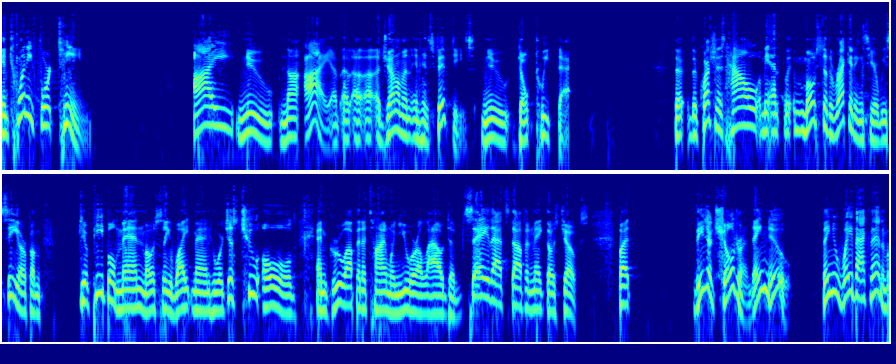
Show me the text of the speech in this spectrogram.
In 2014, I knew not I a, a- a gentleman in his 50s knew don't tweet that. The the question is how. I mean, and uh, most of the reckonings here we see are from you know, people, men, mostly white men, who were just too old and grew up in a time when you were allowed to say that stuff and make those jokes. But these are children; they knew. They knew way back then.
